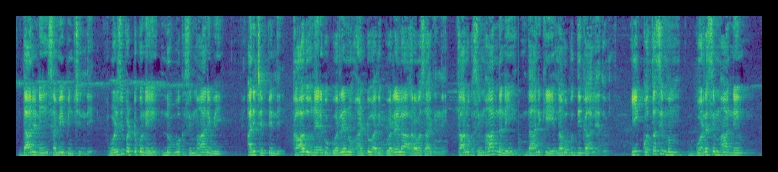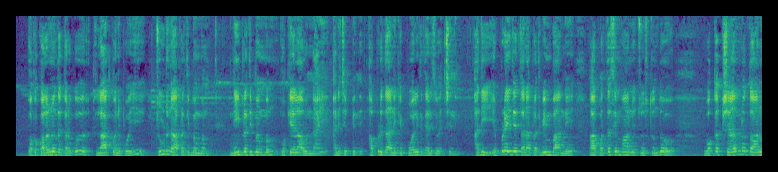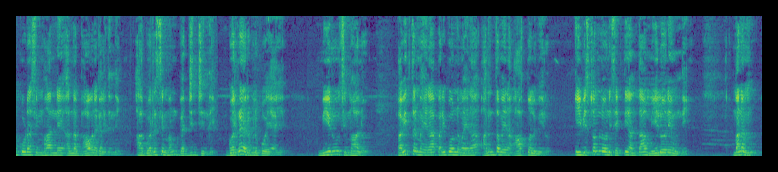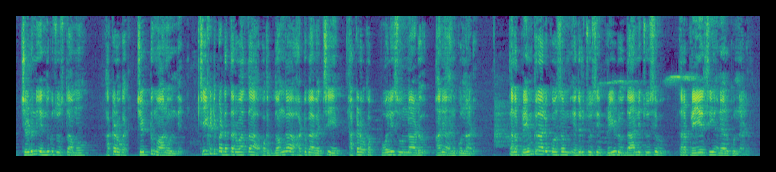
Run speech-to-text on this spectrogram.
దానిని సమీపించింది. ఒడిసి పట్టుకుని నువ్వు ఒక సింహానివి అని చెప్పింది. కాదు నేను ఒక గొర్రెను అంటూ అది గొర్రెలా అరవసాగింది. తాను ఒక సింహాన్నని దానికి నమబుద్ధి కాలేదు. ఈ కొత్త సింహం గొర్రె సింహాన్ని ఒక కొలను దగ్గరకు లాక్కొని పోయి చూడు నా ప్రతిబింబం నీ ప్రతిబింబం ఒకేలా ఉన్నాయి అని చెప్పింది. అప్పుడు దానికి పోలిక తెలిసి వచ్చింది. అది ఎప్పుడైతే తన ప్రతిబింబాన్ని ఆ కొత్త సింహాన్ని చూస్తుందో ఒక్క క్షణంలో తాను కూడా సింహాన్నే అన్న భావన కలిగింది. ఆ గొర్రె సింహం గర్జించింది. గొర్రె అరుగులు పోయాయి. మీరు సింహాలు పవిత్రమైన పరిపూర్ణమైన అనంతమైన ఆత్మలు మీరు. ఈ విశ్వంలోని శక్తి అంతా మీలోనే ఉంది. మనం చెడుని ఎందుకు చూస్తాము? అక్కడ ఒక చెట్టు మాను ఉంది. చీకటి పడ్డ తర్వాత ఒక దొంగ అటుగా వచ్చి అక్కడ ఒక పోలీసు ఉన్నాడు అని అనుకున్నాడు. తన ప్రేమికురాలి కోసం ఎదురు చూసే ప్రియుడు దాన్ని చూసి తన ప్రేయసి అని అనుకున్నాడు.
